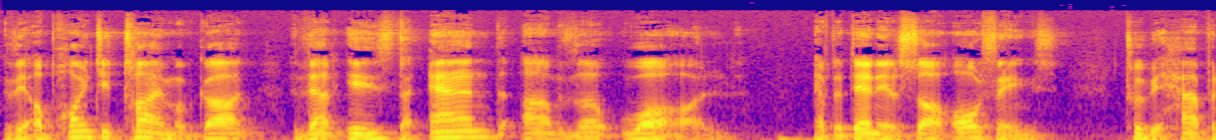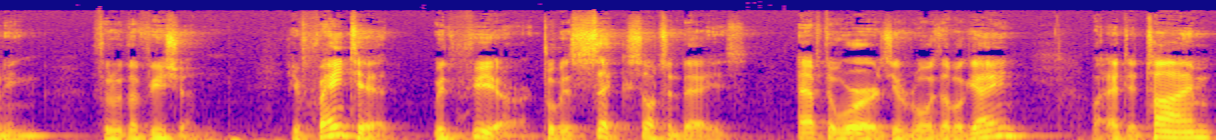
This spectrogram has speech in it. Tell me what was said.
the appointed time of God that is the end of the world. After Daniel saw all things to be happening through the vision, he fainted with fear to be sick certain days. Afterwards, he rose up again, but at the time,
